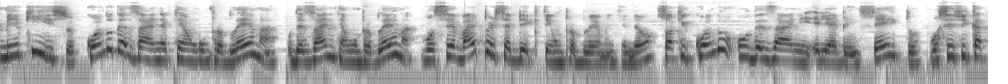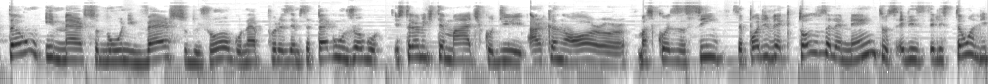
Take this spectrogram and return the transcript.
meio que isso. Quando o designer tem algum problema, o design tem algum problema, você vai perceber que tem um problema, entendeu? Só que quando o design ele é bem feito, você fica tão imerso no universo do jogo, né? Por exemplo, você pega um jogo extremamente temático de Arkham Horror, umas coisas assim, você pode ver que todos os elementos eles estão ali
